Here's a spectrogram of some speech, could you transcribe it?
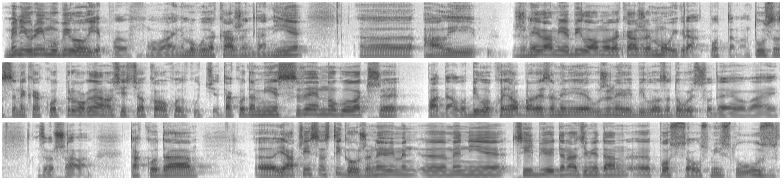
meni u Rimu bilo lijepo, ovaj, ne mogu da kažem da nije, uh, ali Ženeva mi je bila ono da kažem moj grad, potaman. Tu sam se nekako od prvog dana osjećao kao kod kuće, tako da mi je sve mnogo lakše padalo. Bilo koja obaveza, meni je u Ženevi bilo zadovoljstvo da je ovaj završavam. Tako da, Uh, ja čim sam stigao u Ženevi, uh, meni je cilj bio i da nađem jedan posao u smislu uz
